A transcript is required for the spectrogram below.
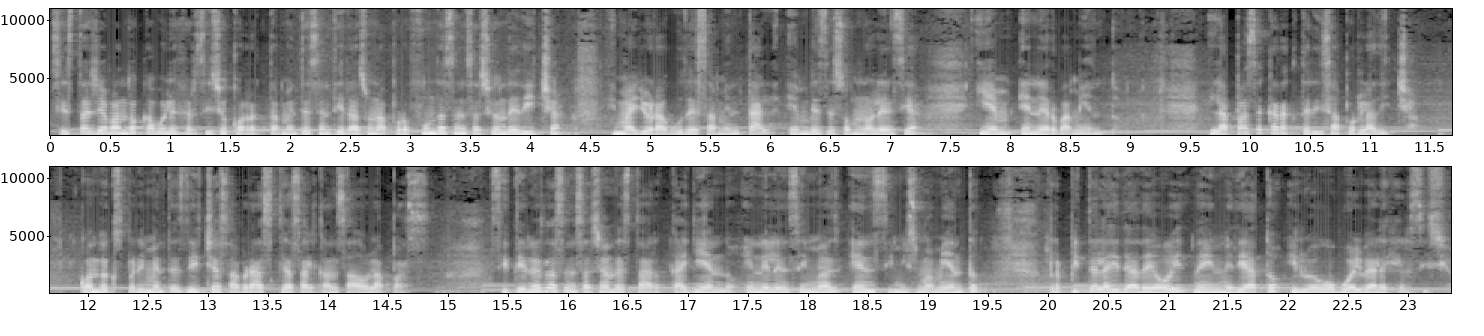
Si estás llevando a cabo el ejercicio correctamente sentirás una profunda sensación de dicha y mayor agudeza mental en vez de somnolencia y enervamiento. La paz se caracteriza por la dicha. Cuando experimentes dicha sabrás que has alcanzado la paz. Si tienes la sensación de estar cayendo en el ensimismamiento, repite la idea de hoy de inmediato y luego vuelve al ejercicio.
